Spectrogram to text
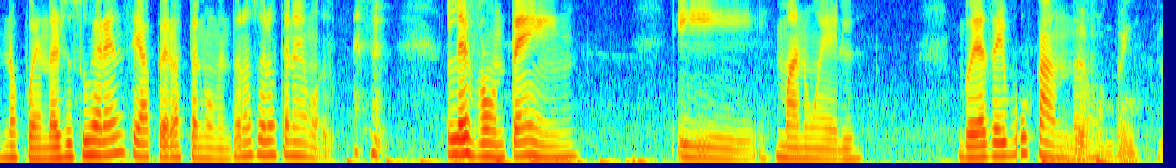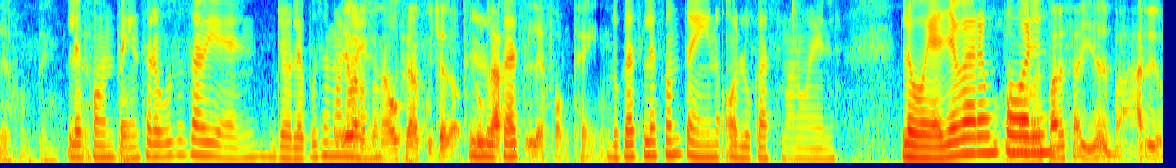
nos pueden dar sus sugerencias, pero hasta el momento nosotros tenemos Le Fontaine y Manuel. Voy a seguir buscando. Le Fontaine, Le Fontaine. Le Fontaine se lo puso Xavier. Yo le puse Oye, bueno, Manuel. escúchalo. Lucas- Lucas Le Fontaine. Lucas Le Fontaine o Lucas Manuel. Lo voy a llevar a un Manuel poll. parece ahí del barrio.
